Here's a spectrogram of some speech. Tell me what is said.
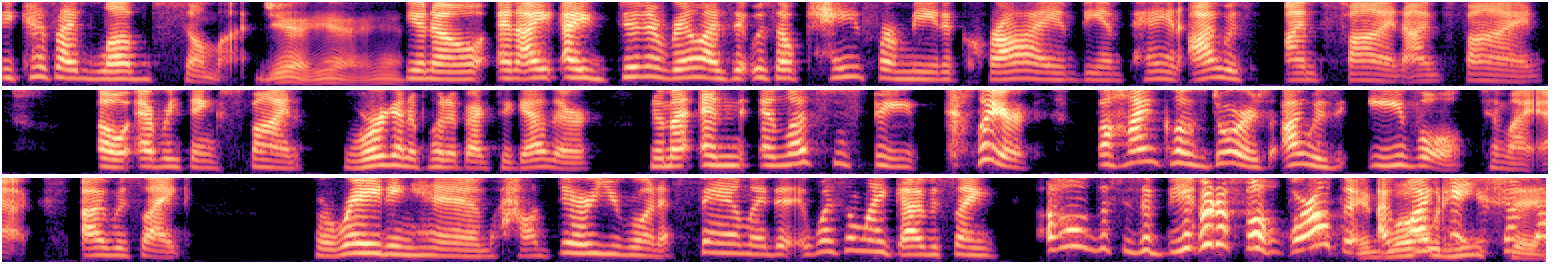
because I loved so much. Yeah, yeah, yeah. You know, and I, I didn't realize it was okay for me to cry and be in pain. I was, I'm fine, I'm fine. Oh, everything's fine. We're gonna put it back together. No matter and and let's just be clear. Behind closed doors, I was evil to my ex. I was like berating him. How dare you ruin a family? It wasn't like I was saying, "Oh, this is a beautiful world. And Why what would can't he you come say?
